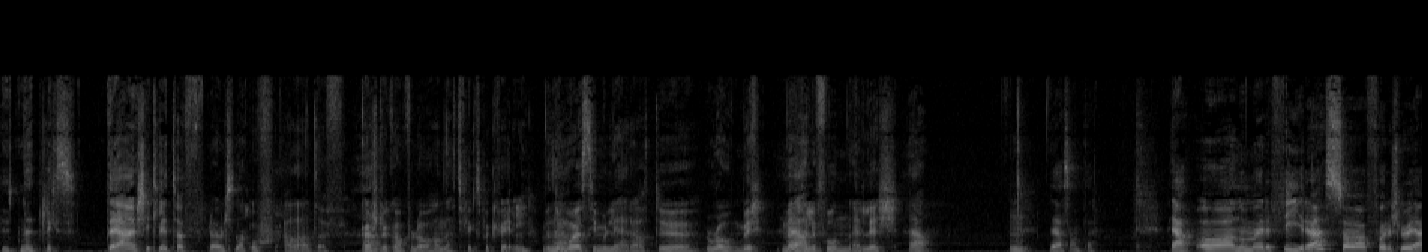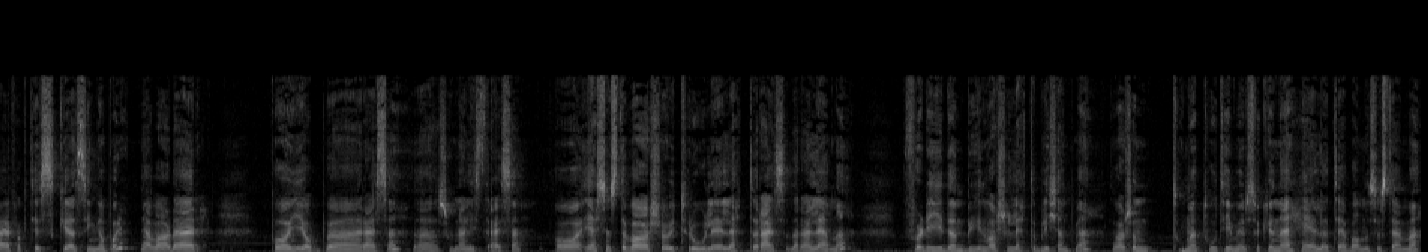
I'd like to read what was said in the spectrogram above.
Uten Netflix. Det er en skikkelig tøff prøvelse, da. Uff, ja, det er tøff. Kanskje Ja. du kan få lov å ha Netflix på kvelden. Men du Ja. må jo simulere at du roamer med Ja. telefonen ellers. Ja. Mm. Det er sant, det. Ja, og nummer fire så foreslo jeg faktisk eh, Singapore. Jeg var der på jobbreise, eh, journalistreise. Og jeg syns det var så utrolig lett å reise der alene. Fordi den byen var så lett å bli kjent med. Det var sånn, tok meg to timer, så kunne jeg hele T-banesystemet.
